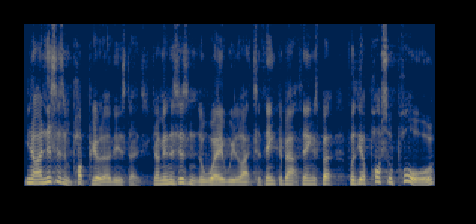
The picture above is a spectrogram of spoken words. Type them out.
you know, and this isn't popular these days. I mean, this isn't the way we like to think about things, but for the Apostle Paul,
